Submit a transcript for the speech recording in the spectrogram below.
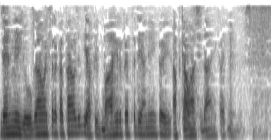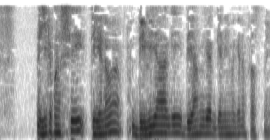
දැන් මේ යෝගාවචර කතාවලදී අපි බාහිර පැත්තට යන්නේක අපිට අවශ්‍යදායකයි. ඊට පස්සේ තියෙනවා දිව්‍යාගේ දෙයංගයක් ගැනීම ගැන ප්‍රශ්නය.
